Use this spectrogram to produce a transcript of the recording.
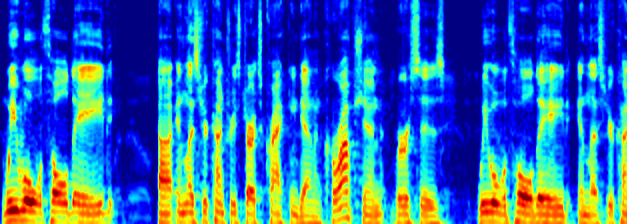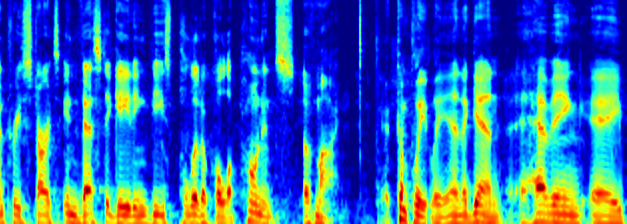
we will withhold aid uh, unless your country starts cracking down on corruption, versus we will withhold aid unless your country starts investigating these political opponents of mine. Completely. And again, having a,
